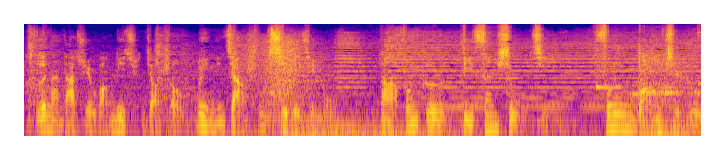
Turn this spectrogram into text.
河南大学王立群教授为您讲述系列节目《大风歌》第三十五集《封王之路》。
